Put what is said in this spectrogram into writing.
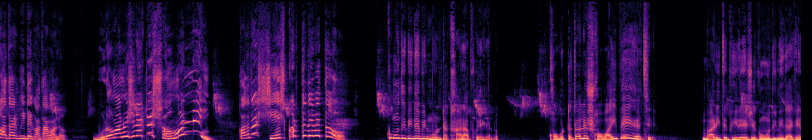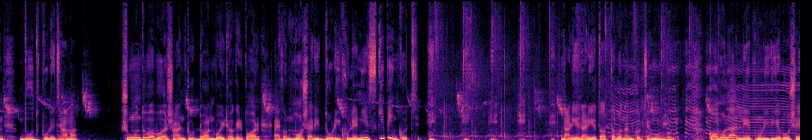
কথার পিঠে কথা বলো। বুড়ো মানুষের একটা সম্মান নেই কথাটা শেষ করতে দেবে তো। কুমুদিনী দেবীর মনটা খারাপ হয়ে গেল। খবরটা তাহলে সবাই পেয়ে গেছে। বাড়িতে ফিরে এসে কুমুদিনী দেখেন দুধ পুড়ে ঝামা। সুমন্তবাবু আর শান্টুর ডন বৈঠকের পর এখন মশারির দড়ি খুলে নিয়ে স্কিপিং করছে। দাঁড়িয়ে দাঁড়িয়ে তত্ত্বাবধান করছে মঙ্গল। কমলা লেপ মুড়ি দিয়ে বসে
